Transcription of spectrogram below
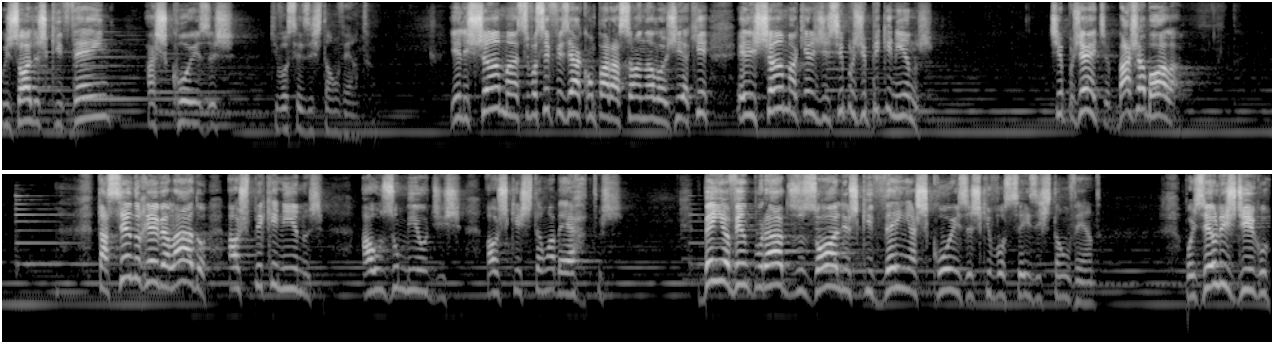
os olhos que veem as coisas que vocês estão vendo. E ele chama, se você fizer a comparação, a analogia aqui, ele chama aqueles discípulos de pequeninos. Tipo, gente, baixa a bola. Está sendo revelado aos pequeninos, aos humildes, aos que estão abertos. Bem-aventurados os olhos que veem as coisas que vocês estão vendo. Pois eu lhes digo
